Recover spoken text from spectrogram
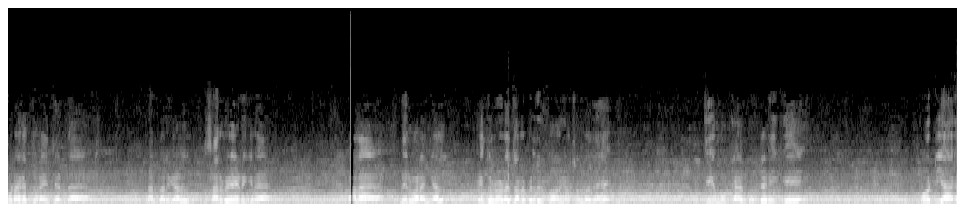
ஊடகத்துறையை சேர்ந்த நண்பர்கள் சர்வே எடுக்கிற பல நிறுவனங்கள் எங்களோட தொடர்பில் இருப்பவர்கள் சொல்வது திமுக கூட்டணிக்கு போட்டியாக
